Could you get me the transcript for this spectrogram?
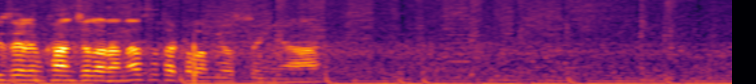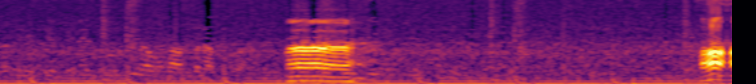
Güzelim kancalara nasıl takılamıyorsun ya? Ha. Aha.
